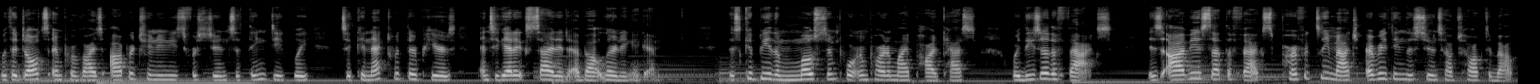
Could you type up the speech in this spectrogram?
with adults and provides opportunities for students to think deeply, to connect with their peers, and to get excited about learning again. This could be the most important part of my podcast, where these are the facts. It is obvious that the facts perfectly match everything the students have talked about.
